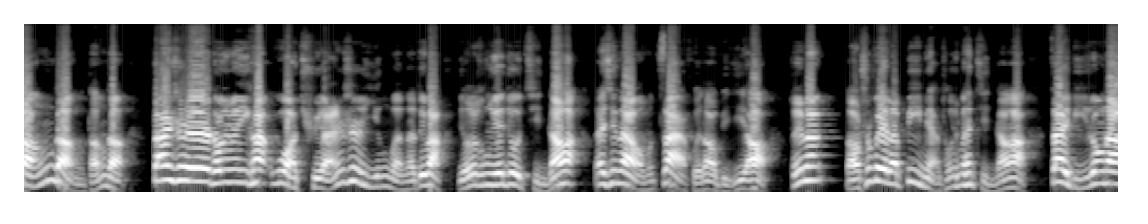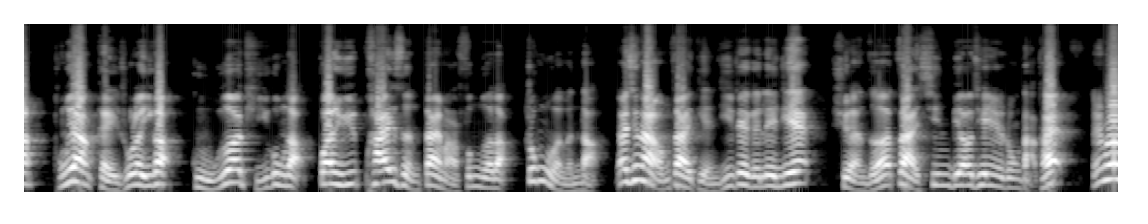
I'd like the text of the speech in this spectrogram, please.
等等等等。但是同学们一看，哇，全是英文的，对吧？有的同学就紧张了。那现在我们再回到笔记啊，同学们，老师为了避免同学们紧张啊，在笔记中呢，同样给出了一个谷歌提供的关于 Python 代码风格的中文文档。那现在我们再点击这个链接，选择在新标签页中打开。同学们，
